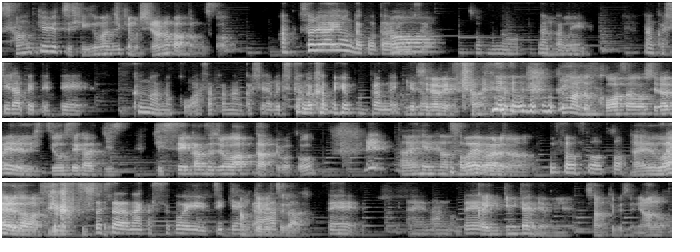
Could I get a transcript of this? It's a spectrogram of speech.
三毛別ヒグマ事件も知らなかったんですか？あそれは読んだことありますよ。あのなんかね、なんか調べてて、熊の怖さかなんか調べてたのかなよくわかんないけど。調べてた。熊の怖さを調べる必要性が実実生活上あったってこと？大変なサバイバルな、そうそうそう。だいぶワイルドな生活してる。そしたらなんかすごい事件があったって、みたいなの一回で、行ってみたいんだよね、三毛別に。あの、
